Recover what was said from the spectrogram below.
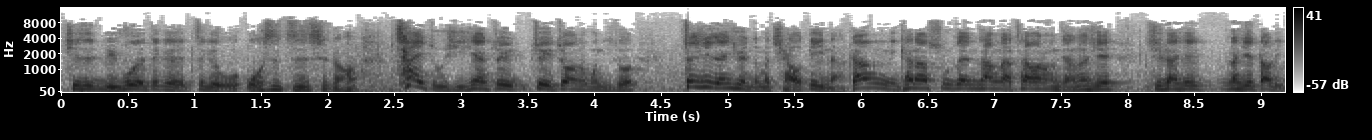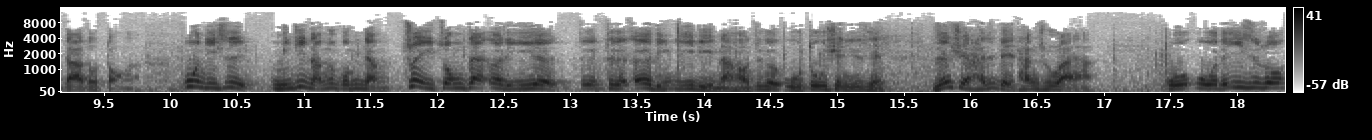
其实吕布的这个这个我我是支持的哈。蔡主席现在最最重要的问题说。这些人选怎么敲定呢？刚刚你看到苏贞昌的蔡万龙讲那些，其实那些那些道理大家都懂啊。问题是民进党跟国民党最终在二零一二这个这个二零一零啊哈这个五都选举之前，人选还是得摊出来啊。我我的意思说，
